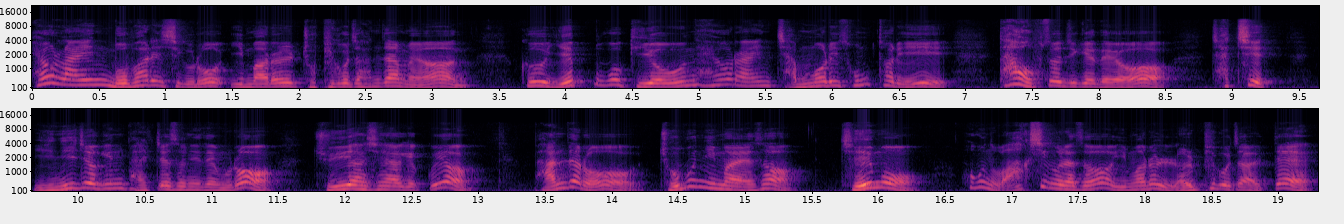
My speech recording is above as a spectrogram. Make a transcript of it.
헤어라인 모발이식으로 이마를 좁히고자 한다면 그 예쁘고 귀여운 헤어라인 잔머리 솜털이 다 없어지게 되어 자칫 인위적인 발제선이 되므로 주의하셔야겠고요. 반대로 좁은 이마에서 제모 혹은 왁싱을 해서 이마를 넓히고자 할 때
